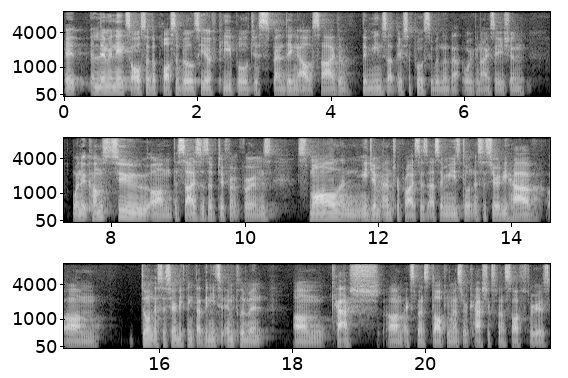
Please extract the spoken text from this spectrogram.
it eliminates also the possibility of people just spending outside of the means that they're supposed to within that organization. When it comes to um, the sizes of different firms, small and medium enterprises, SMEs, don't necessarily have, um, don't necessarily think that they need to implement um, cash um, expense documents or cash expense softwares,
